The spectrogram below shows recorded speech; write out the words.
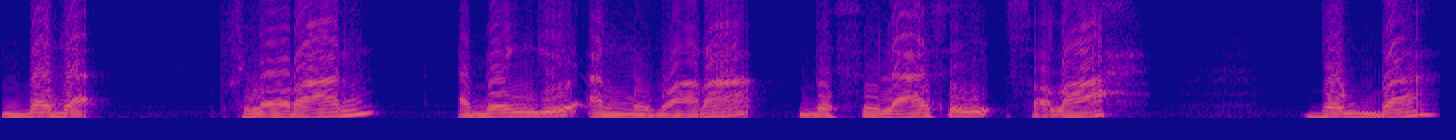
بدأ فلوران أبنجي المباراة بالثلاثي صلاح بوجبا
